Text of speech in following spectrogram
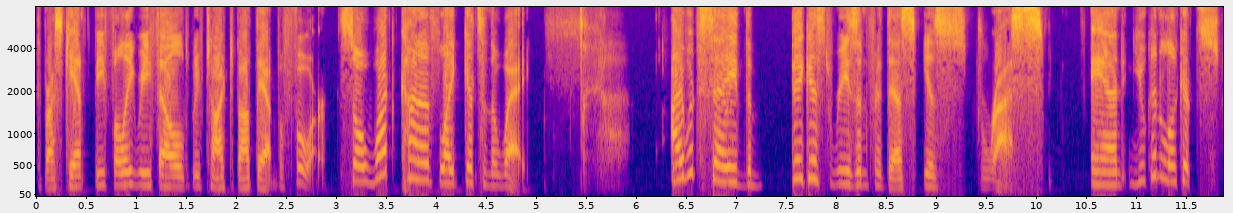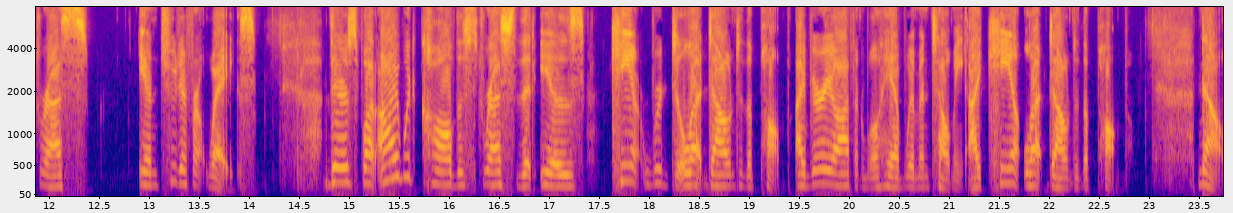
the breast can't be fully refilled. We've talked about that before. So, what kind of like gets in the way? I would say the biggest reason for this is stress. And you can look at stress in two different ways. There's what I would call the stress that is can't let down to the pump. I very often will have women tell me, I can't let down to the pump. Now,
